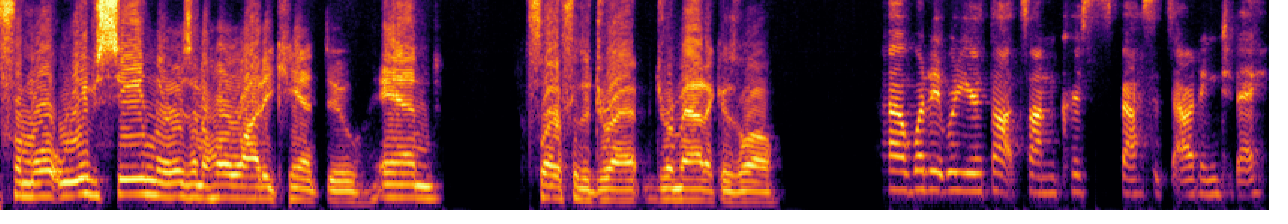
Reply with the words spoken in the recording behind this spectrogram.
from what we've seen, there isn't a whole lot he can't do. And flair for the dra- dramatic as well. Uh, what were your thoughts on Chris Bassitt's outing today?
